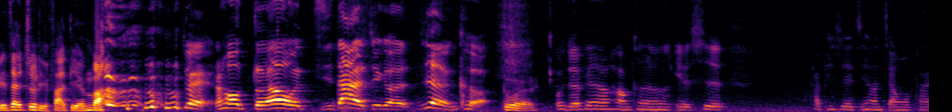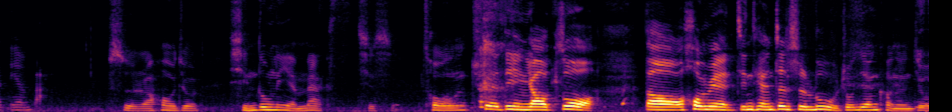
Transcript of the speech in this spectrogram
别在这里发癫吧。对，然后得到我极大的这个认可，对，我觉得非常好，可能也是他平时也经常讲我发癫吧。是，然后就行动力也 max，其实从确定要做 到后面今天正式录，中间可能就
